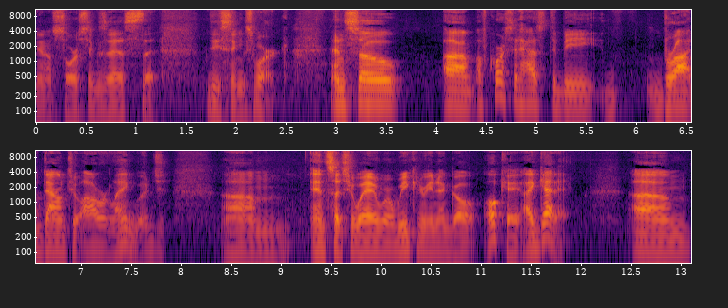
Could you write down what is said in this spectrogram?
you know source exists that these things work and so um, of course it has to be brought down to our language um, in such a way where we can read it and go, okay, I get it. Um,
